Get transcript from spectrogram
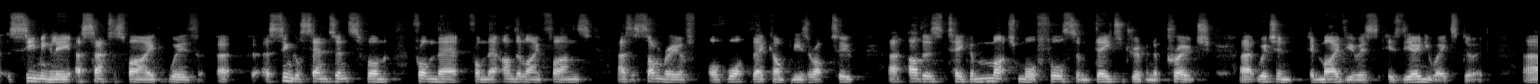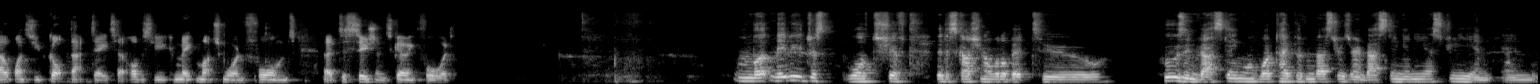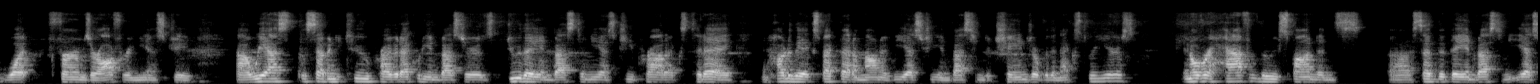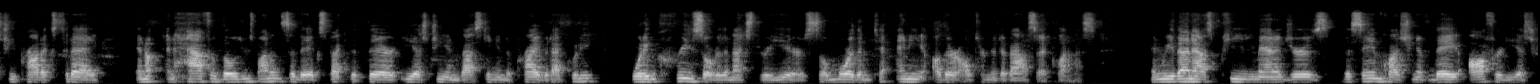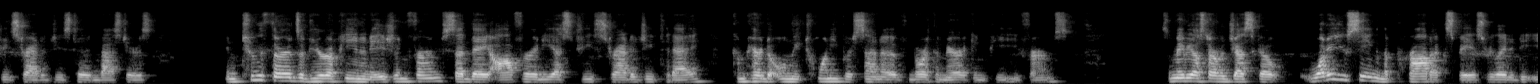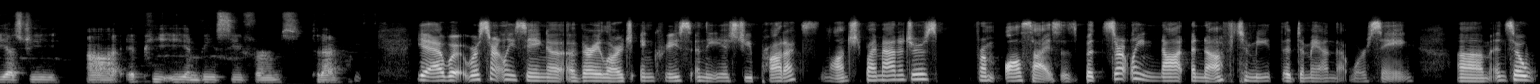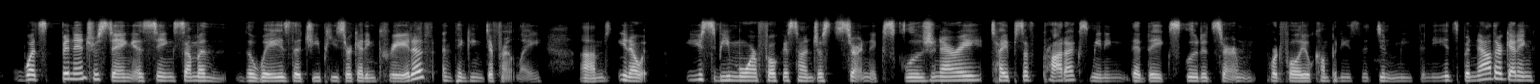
seemingly are satisfied with a single sentence from from their from their underlying funds as a summary of, of what their companies are up to. Uh, others take a much more fulsome data driven approach, uh, which, in, in my view, is, is the only way to do it. Uh, once you've got that data, obviously you can make much more informed uh, decisions going forward. But maybe just we'll shift the discussion a little bit to who's investing, what type of investors are investing in ESG, and, and what firms are offering ESG. Uh, we asked the 72 private equity investors do they invest in ESG products today? And how do they expect that amount of ESG investing to change over the next three years? And over half of the respondents uh, said that they invest in ESG products today. And, and half of those respondents said they expect that their ESG investing into private equity would increase over the next three years. So, more than to any other alternative asset class. And we then asked PE managers the same question if they offered ESG strategies to investors. And two thirds of European and Asian firms said they offer an ESG strategy today, compared to only 20% of North American PE firms. So maybe I'll start with Jessica. What are you seeing in the product space related to ESG uh, at PE and VC firms today? Yeah, we're, we're certainly seeing a, a very large increase in the ESG products launched by managers, from all sizes, but certainly not enough to meet the demand that we're seeing. Um, and so, what's been interesting is seeing some of the ways that GPs are getting creative and thinking differently. Um, you know, used to be more focused on just certain exclusionary types of products, meaning that they excluded certain portfolio companies that didn't meet the needs. But now they're getting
